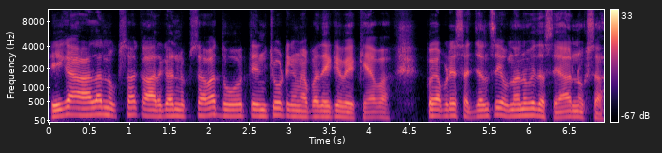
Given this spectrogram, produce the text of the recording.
ਠੀਕ ਆ, ਆਹ ਦਾ ਨੁਕਸਾ ਕਾਰਗਰ ਨੁਕਸਾ ਵਾ, ਦੋ ਤਿੰਨ ਝੋਟੀਆਂ ਨੂੰ ਆਪਾਂ ਦੇ ਕੇ ਵੇਖਿਆ ਵਾ। ਕੋਈ ਆਪਣੇ ਸੱਜਣ ਸੀ, ਉਹਨਾਂ ਨੂੰ ਵੀ ਦੱਸਿਆ ਨੁਕਸਾ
